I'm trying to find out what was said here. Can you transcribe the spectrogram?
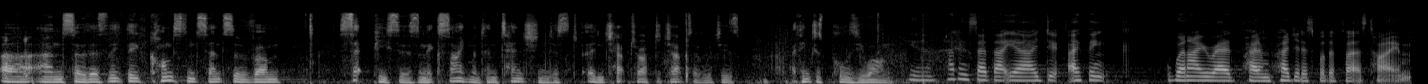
uh, and so there's the, the constant sense of um, set pieces and excitement and tension just in chapter after chapter, which is, I think, just pulls you on. Yeah. Having said that, yeah, I do. I think when I read Pride and Prejudice for the first time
